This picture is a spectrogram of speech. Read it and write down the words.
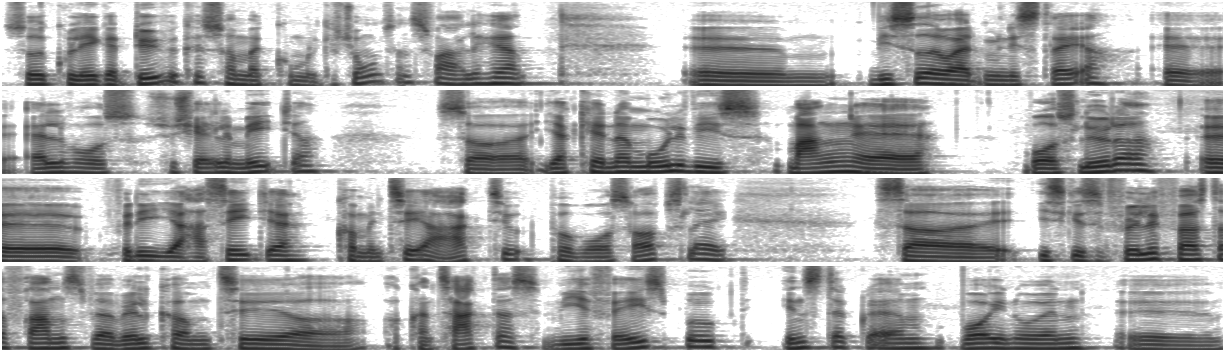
søde kollega Dyveke, som er kommunikationsansvarlig her. Øh, vi sidder jo og administrerer øh, alle vores sociale medier, så jeg kender muligvis mange af vores lyttere, øh, fordi jeg har set jer kommentere aktivt på vores opslag. Så øh, I skal selvfølgelig først og fremmest være velkommen til at, at kontakte os via Facebook, Instagram, hvor I nu end øh,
